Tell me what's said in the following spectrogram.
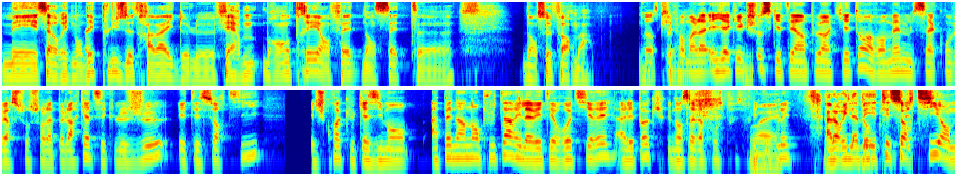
Mais ça aurait demandé plus de travail de le faire rentrer en fait dans cette euh, dans ce format dans ce euh, format-là. Et il y a quelque chose qui était un peu inquiétant avant même sa conversion sur l'Apple Arcade, c'est que le jeu était sorti, et je crois que quasiment à peine un an plus tard, il avait été retiré à l'époque dans sa version free Alors, il avait été sorti en,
